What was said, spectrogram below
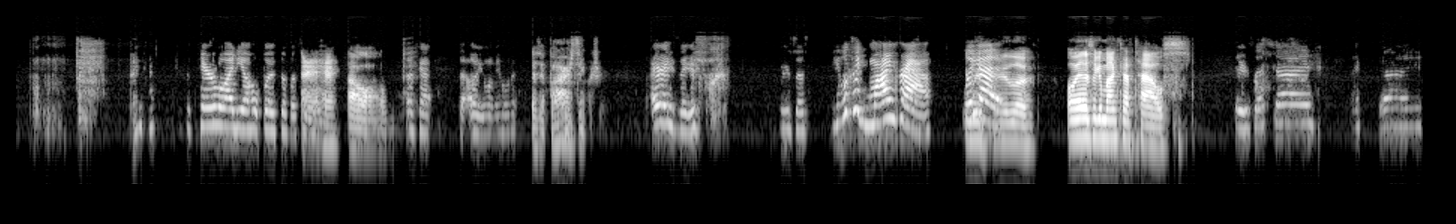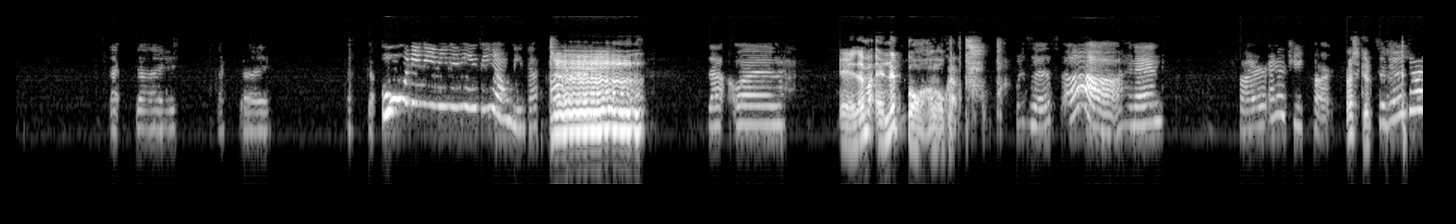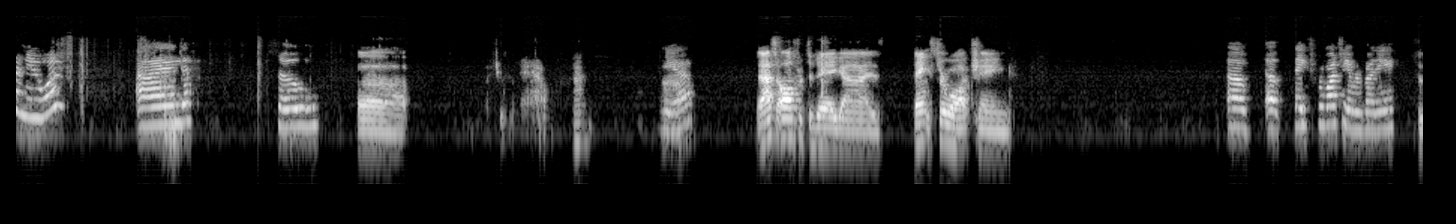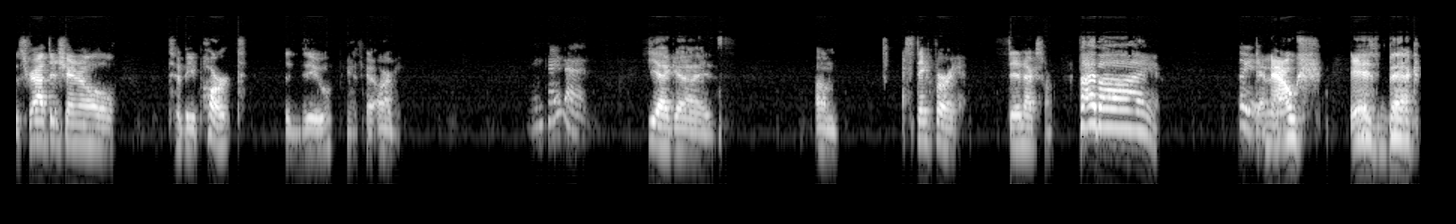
This is terrible idea. I hope both of us. hold it. Uh-huh. Um, Okay. So, oh, you want me to hold it? it's a fire extinguisher. Everything is. Here's this. He looks like Minecraft. Look Let at let it. Look. Oh, yeah, it's like a Minecraft house. There's that guy. That guy. That guy. That guy. Dee. I don't need that. Oh, that one. and then my and the bomb. Okay. What is this? Ah, and then fire energy card. That's good. So those are our new ones. And so Uh. What should we do now? Uh, yeah. That's all for today, guys. Thanks for watching. Uh, uh, thanks for watching, everybody. Subscribe to the channel to be part to do Penis Cat Army. Okay then. Yeah, guys. Um, stay furry. See you next one. Bye bye. Oh yeah. The mouse is back.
